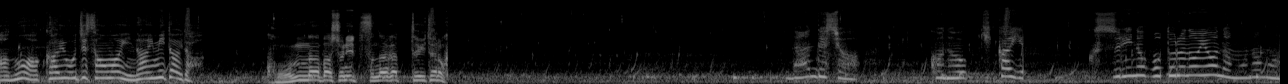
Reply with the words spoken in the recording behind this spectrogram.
あの赤いおじさんはいないみたいだ。こんな場所に繋がっていたのか。何でしょう。この機械や薬のボトルのようなものも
